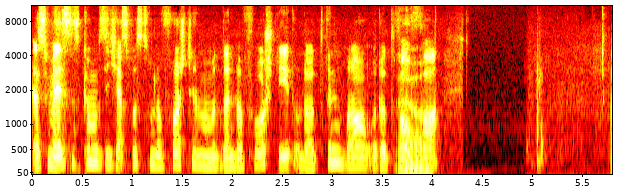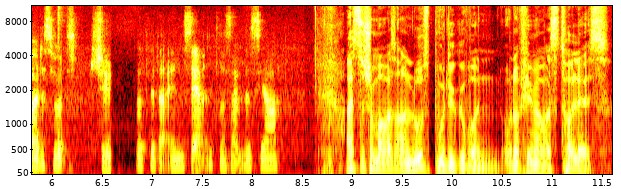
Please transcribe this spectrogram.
Also meistens kann man sich erst was drunter vorstellen, wenn man dann davor steht oder drin war oder drauf Ja. war. Aber das wird schön. Wird wieder ein sehr interessantes Jahr. Hast du schon mal was an der Losbude gewonnen? Oder vielmehr was Tolles?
